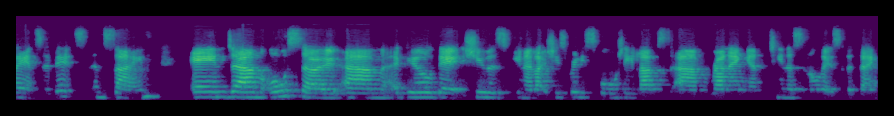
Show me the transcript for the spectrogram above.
plan. So that's insane. And um, also um, a girl that she was, you know, like she's really sporty, loves um, running and tennis and all that sort of thing.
